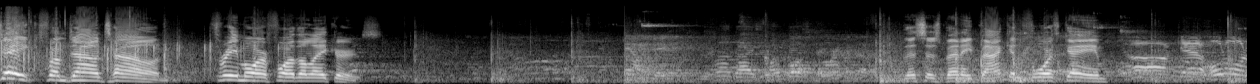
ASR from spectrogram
Jake from downtown. Three more for the Lakers. This has been a back and forth game, Uh, yeah, hold on to.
